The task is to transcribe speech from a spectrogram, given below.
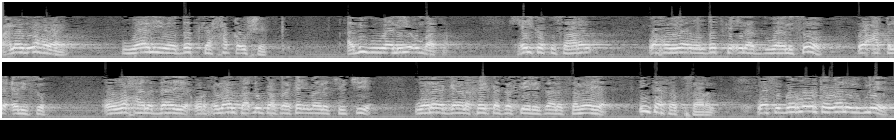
macnaheedu waxa waaye waaniyoo dadka xaqa u sheeg. Adigu waaniye unbaa ta. Xilka ku saaran waxa weeyaan uun dadka inaad waaniso oo caqli celiso oo waxaana daaye war xumaanta dhibkaasaa ka imaana joojiya. Wanaaggaana khayrkaasaad ka helaysaana sameeya. Intaasaa ku saaran. Waase goormo markaa waani lagu leeyahay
